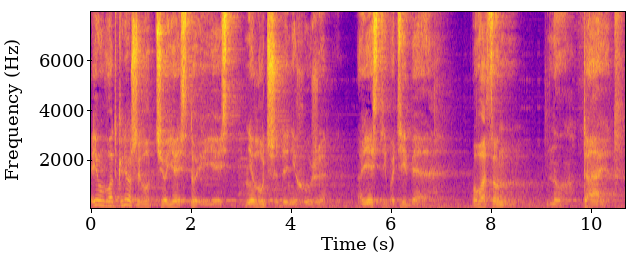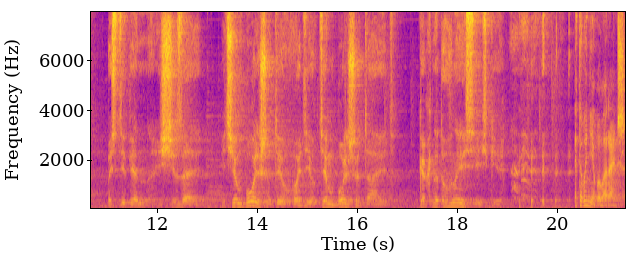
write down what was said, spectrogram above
Им воткнешь, и вот что есть, то и есть. Не лучше, да не хуже. А есть типа тебя. У вас он, ну, тает постепенно, исчезает. И чем больше ты вводил, тем больше тает. Как надувные сиськи. Этого не было раньше.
